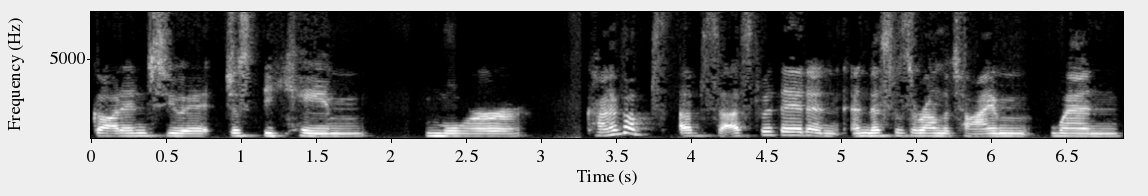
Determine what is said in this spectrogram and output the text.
got into it just became more kind of ob- obsessed with it and and this was around the time when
